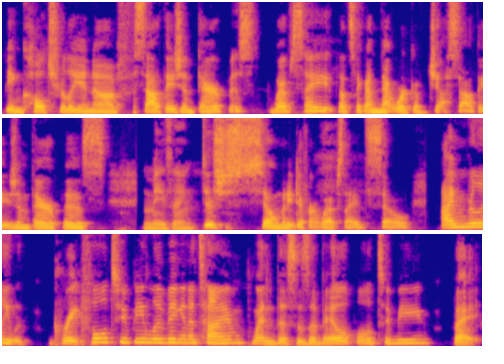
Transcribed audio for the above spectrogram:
being culturally enough. South Asian therapist website that's like a network of just South Asian therapists. Amazing. There's just so many different websites. So I'm really grateful to be living in a time when this is available to me but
